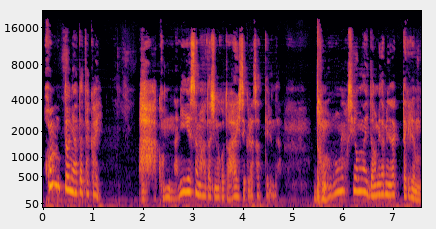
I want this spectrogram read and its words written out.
本当に温かい。ああ、こんなにイエス様は私のことを愛してくださってるんだ。どうしようもないダメダメだったけれども、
